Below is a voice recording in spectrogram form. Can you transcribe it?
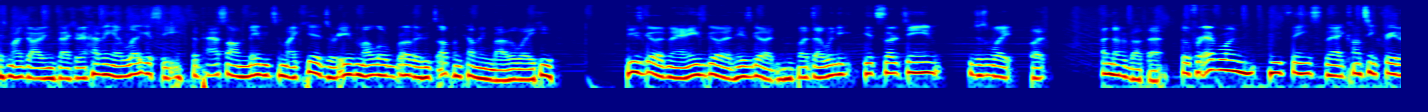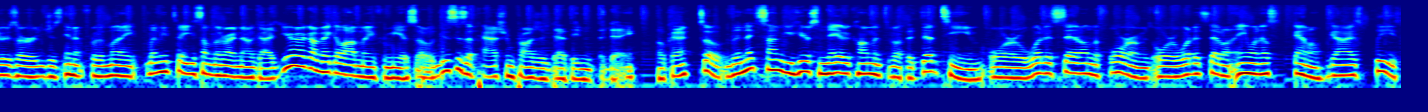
is my driving factor. Having a legacy to pass on maybe to my kids or even my little brother who's up and coming by the way. He he's good, man. He's good. He's good. But uh, when he gets 13, just wait. But enough about that. So for everyone who thinks that content creators are just in it for the money, let me tell you something right now, guys. You're not gonna make a lot of money from ESO. This is a passion project at the end of the day, okay? So the next time you hear some negative comments about the dev team or what is said on the forums or what is said on anyone else's channel, guys, please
